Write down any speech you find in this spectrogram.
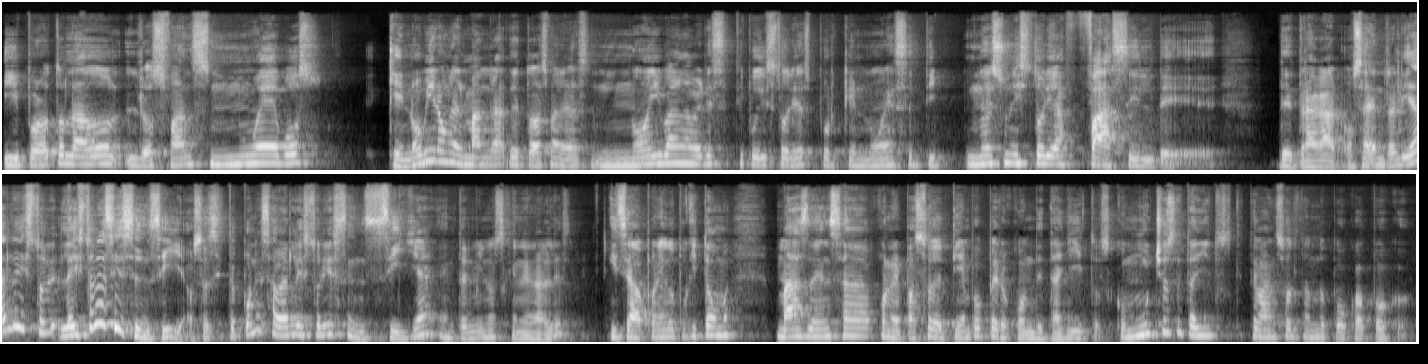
Y por otro lado, los fans nuevos que no vieron el manga, de todas maneras, no iban a ver ese tipo de historias porque no es, no es una historia fácil de, de tragar. O sea, en realidad la historia, la historia sí es sencilla. O sea, si te pones a ver la historia es sencilla en términos generales y se va poniendo un poquito más densa con el paso del tiempo, pero con detallitos, con muchos detallitos que te van soltando poco a poco.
